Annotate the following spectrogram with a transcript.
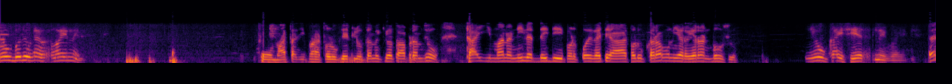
એવું બધું કાંઈ હોય નહીં. તો માતાજી પાસે થોડુંક એટલું તમે કહો તો આપણે આમ જો થાય ઈ માને નીરજ દઈ દઈએ પણ કોઈ વાતે આ થોડું કરાવો ને યાર હેરાન બહુ છું. એવું કઈ છે જ નહીં ભાઈ. હે?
